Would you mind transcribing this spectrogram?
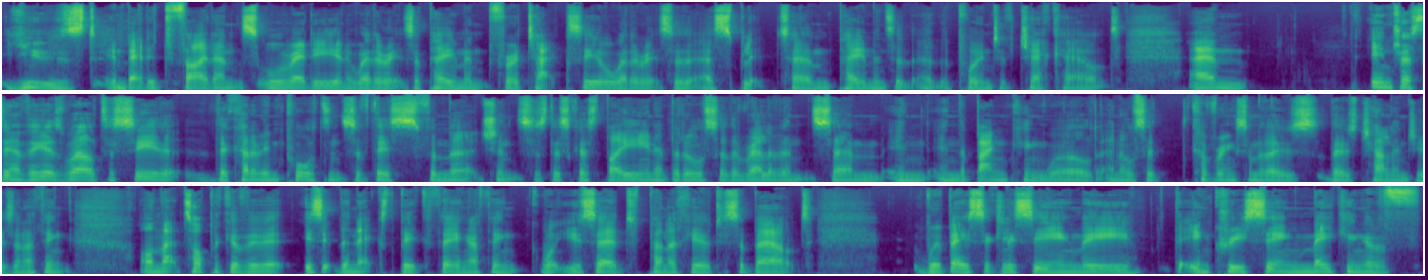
used embedded finance already. You know, whether it's a payment for a taxi or whether it's a, a split term payment at, at, the point of checkout. Um, interesting, I think, as well to see that the kind of importance of this for merchants, as discussed by Inna, but also the relevance um, in in the banking world, and also covering some of those those challenges. And I think on that topic of it, is it the next big thing? I think what you said, Panagiotis, about we're basically seeing the the increasing making of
